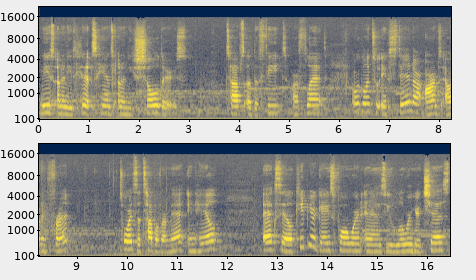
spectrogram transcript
Knees underneath hips, hands underneath shoulders. Tops of the feet are flat. And we're going to extend our arms out in front towards the top of our mat. Inhale. Exhale. Keep your gaze forward as you lower your chest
